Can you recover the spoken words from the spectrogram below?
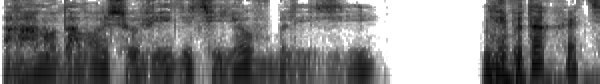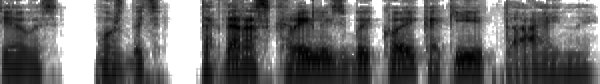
А вам удалось увидеть ее вблизи? Мне бы так хотелось. Может быть, тогда раскрылись бы кое-какие тайны,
